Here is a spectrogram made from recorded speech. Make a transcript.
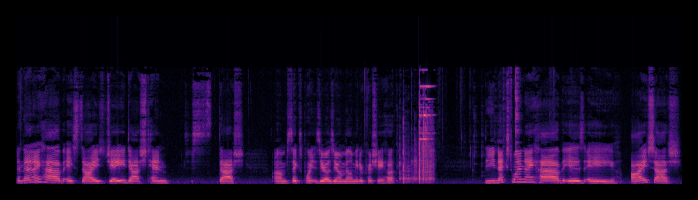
And then I have a size J-10 um, 6.00 millimeter crochet hook. The next one I have is a I sash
